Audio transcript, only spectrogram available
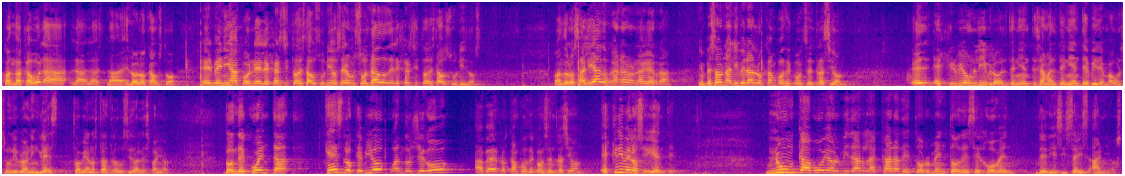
cuando acabó el holocausto, él venía con el ejército de Estados Unidos, era un soldado del ejército de Estados Unidos. Cuando los aliados ganaron la guerra y empezaron a liberar los campos de concentración, él escribió un libro, el teniente, se llama El Teniente Birenbaum, es un libro en inglés, todavía no está traducido al español, donde cuenta qué es lo que vio cuando llegó a ver los campos de concentración. Escribe lo siguiente, nunca voy a olvidar la cara de tormento de ese joven de 16 años.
